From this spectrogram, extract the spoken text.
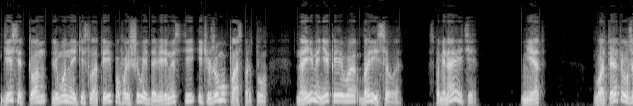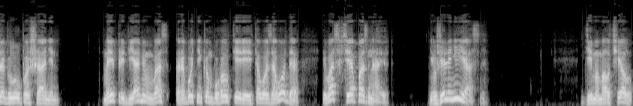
10 тонн лимонной кислоты по фальшивой доверенности и чужому паспорту на имя некоего Борисова. Вспоминаете? Нет. Вот это уже глупо, Шанин. Мы предъявим вас работникам бухгалтерии того завода, и вас все опознают. Неужели не ясно? Дима молчал,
